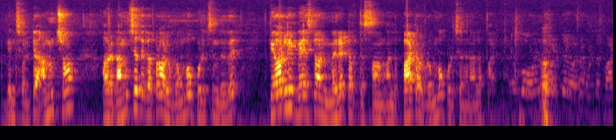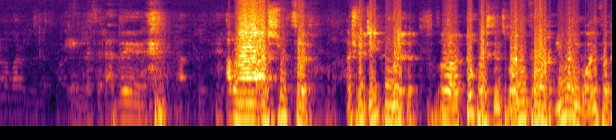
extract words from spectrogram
அப்படின்னு சொல்லிட்டு அமிச்சோம் அவருக்கு அமிச்சதுக்கு அப்புறம் அவருக்கு ரொம்ப பிடிச்சிருந்தது. Purely based on merit of the song அந்த பாட்டு அவருக்கு ரொம்ப பிடிச்சதுனால பாடினார் இல்லை சார் அது Uh, Ashwat sir, Ashwat ji, உங்களுக்கு uh, two questions, one for you and one for the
